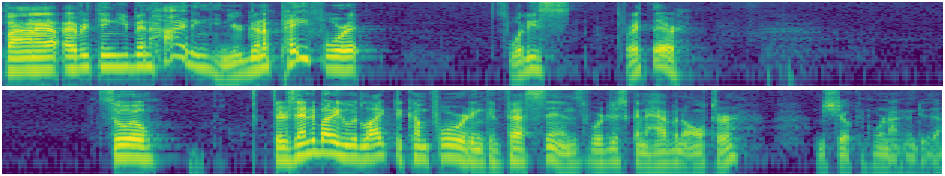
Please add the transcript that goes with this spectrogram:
Find out everything you've been hiding, and you're going to pay for it. That's what he's right there. So if there's anybody who would like to come forward and confess sins, we're just going to have an altar. I'm just joking. We're not going to do that.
